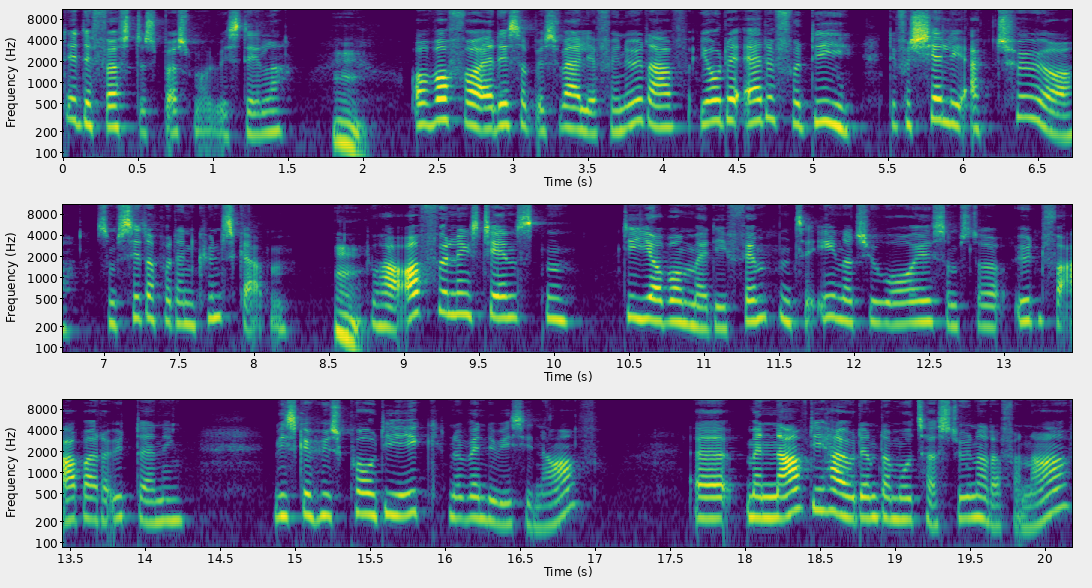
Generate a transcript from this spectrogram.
Det er det første spørsmålet vi stiller. Mm. Og hvorfor er det så besværlig å finne ut av? Jo, det er det fordi det er forskjellige aktører som sitter på den kunnskapen. Mm. Du har oppfølgingstjenesten. De jobber med de 15-21-årige som står utenfor arbeid og utdanning. Vi skal huske på de er ikke nødvendigvis i Nav. Uh, men Nav de har jo dem der mottar stønader fra Nav.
